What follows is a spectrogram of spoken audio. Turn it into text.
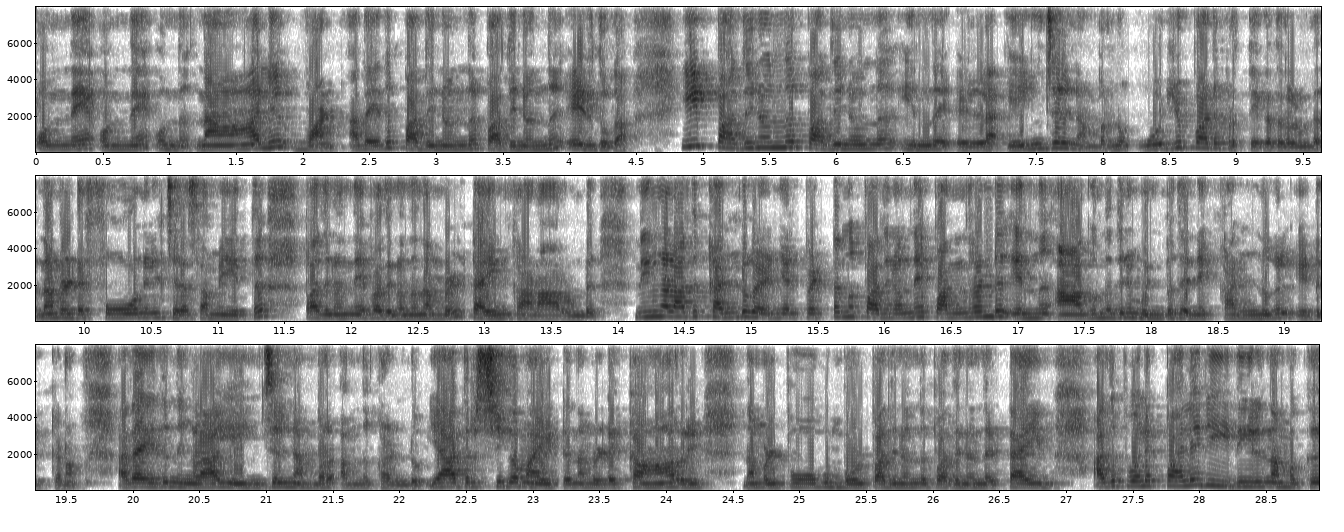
ഒന്ന് ഒന്ന് ഒന്ന്. നാല് വൺ അതായത് പതിനൊന്ന് പതിനൊന്ന് എഴുതുക. ഈ പതിനൊന്ന് പതിനൊന്ന് പതിനൊന്ന് എന്ന് ഉള്ള ഏഞ്ചൽ നമ്പറിന് ഒരുപാട് പ്രത്യേകതകളുണ്ട്. നമ്മളുടെ ഫോണിൽ ചില സമയത്ത് പതിനൊന്ന് പതിനൊന്ന് നമ്മൾ ടൈം കാണാറുണ്ട്. നിങ്ങൾ അത് കണ്ടു കഴിഞ്ഞാൽ പെട്ടെന്ന് പതിനൊന്ന് പന്ത്രണ്ട് എന്ന് ആകുന്നതിന് മുൻപ് തന്നെ കണ്ണുകൾ എടുക്കണം. അതായത് നിങ്ങൾ ആ ഏഞ്ചൽ നമ്പർ അന്ന് കണ്ടു. യാദൃശികമായിട്ട് നമ്മളുടെ കാറിൽ നമ്മൾ പോകുമ്പോൾ പതിനൊന്ന് പതിനൊന്ന് ടൈം. അതുപോലെ പല രീതിയിൽ നമുക്ക്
